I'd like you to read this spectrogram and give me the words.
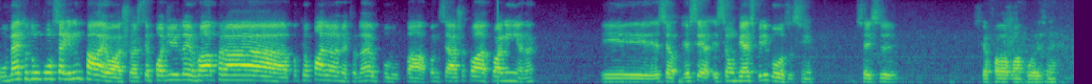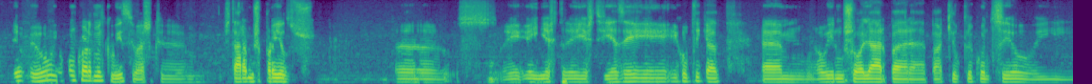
o método não consegue limpar, eu acho. Você pode levar para o teu parâmetro, né? Pra, quando você acha a tua, tua linha, né? E esse é, esse, é, esse é um viés perigoso, assim. Não sei se você quer falar alguma coisa, né? Eu, eu, eu, concordo muito com isso. Eu acho que estarmos presos uh, este, a este viés é, é complicado. Um, ao irmos olhar para, para aquilo que aconteceu e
